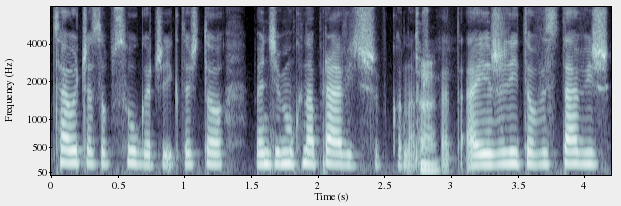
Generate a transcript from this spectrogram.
cały czas obsługę, czyli ktoś to będzie mógł naprawić szybko na Tak. przykład. A jeżeli to wystawisz,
